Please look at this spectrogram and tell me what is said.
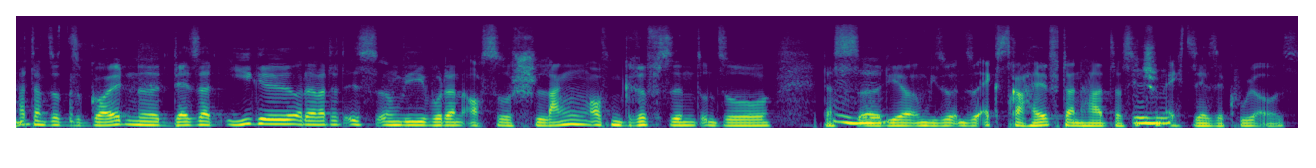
hat dann so, so goldene Desert Eagle oder was das ist, irgendwie, wo dann auch so Schlangen auf dem Griff sind und so, dass Mhm. äh, die er irgendwie so in so extra Halftern hat. Das sieht schon echt sehr, sehr cool aus.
